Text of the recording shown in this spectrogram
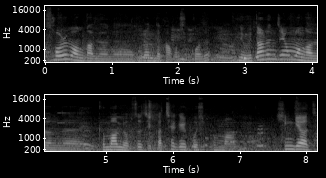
서울만 가면은 이런 데 가고 싶거든? 근데 왜 다른 지역만 가면은 그 마음이 없어질까? 책 읽고 싶은 마음 신기하지?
